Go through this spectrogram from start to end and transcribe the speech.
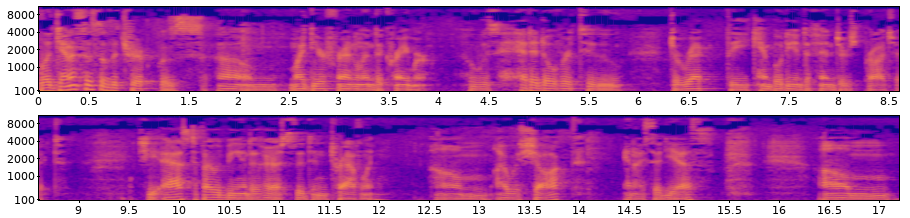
Well, the genesis of the trip was um, my dear friend Linda Kramer, who was headed over to direct the Cambodian Defenders Project. She asked if I would be interested in traveling. Um, I was shocked, and I said yes. Um,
